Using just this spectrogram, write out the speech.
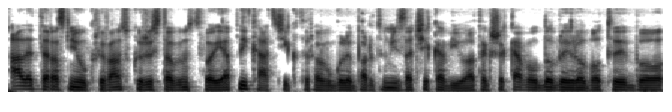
ale teraz nie ukrywam, skorzystałbym z Twojej aplikacji, która w ogóle bardzo mnie zaciekawiła. Także kawał dobrej roboty, bo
